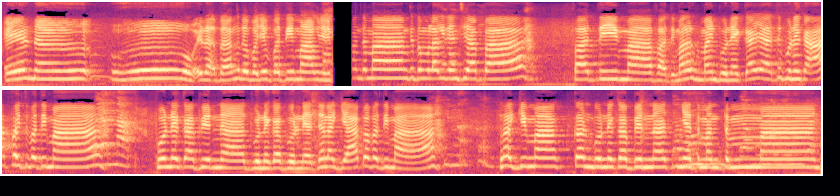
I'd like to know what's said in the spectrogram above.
Enak. Wow, enak banget obatnya Bu Fatimah. Aku jadi teman-teman, ketemu lagi dengan siapa? Fatima. Fatima lagi main boneka ya. Itu boneka apa itu Fatima? Boneka Bernat. Boneka Bernatnya lagi apa Fatima? Lagi makan boneka Bernatnya teman-teman.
